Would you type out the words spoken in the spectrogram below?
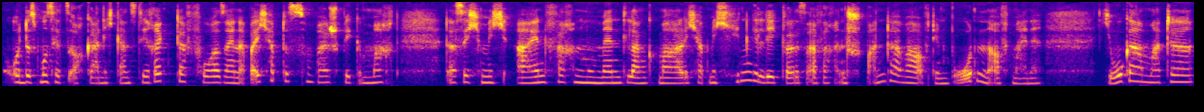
und es muss jetzt auch gar nicht ganz direkt davor sein, aber ich habe das zum Beispiel gemacht, dass ich mich einfach einen Moment lang mal, ich habe mich hingelegt, weil es einfach entspannter war auf den Boden, auf meine Yogamatte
